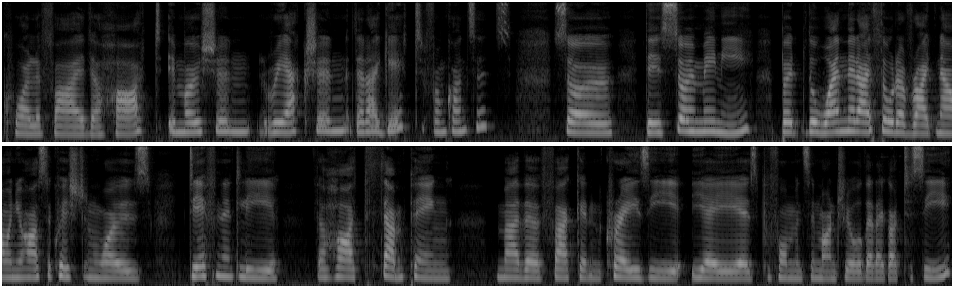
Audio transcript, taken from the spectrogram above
qualify the heart emotion reaction that I get from concerts. So there's so many, but the one that I thought of right now when you asked the question was definitely the heart thumping motherfucking crazy yeah yeah yeahs performance in Montreal that I got to see.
